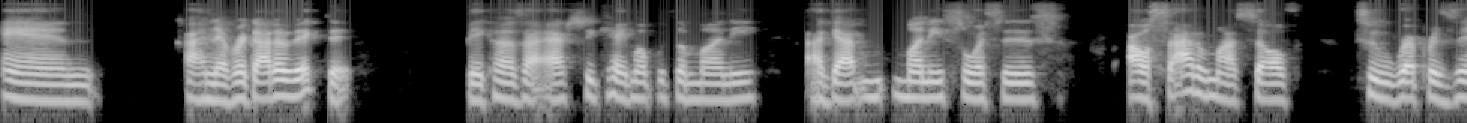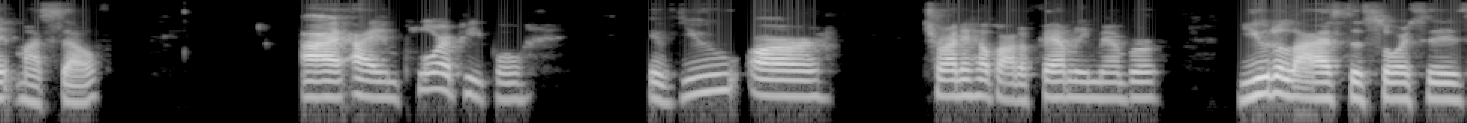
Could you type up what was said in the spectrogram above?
And I never got evicted because I actually came up with the money. I got money sources outside of myself to represent myself. I, I implore people if you are trying to help out a family member, utilize the sources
